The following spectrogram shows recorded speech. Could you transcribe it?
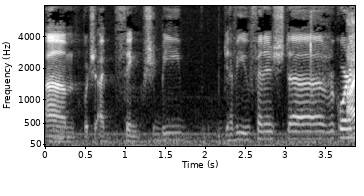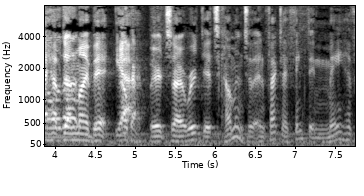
um, which I think should be. Have you finished uh, recording? I have done that? my bit. Yeah, Okay. it's uh, it's coming to. In fact, I think they may have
